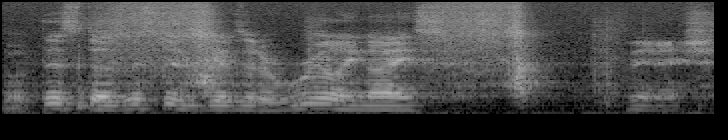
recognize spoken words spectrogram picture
What this does, this just gives it a really nice finish.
